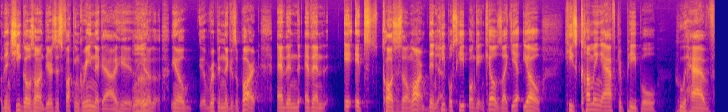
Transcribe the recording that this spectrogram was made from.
Then she goes on. There's this fucking green nigga out here, Mm-hmm. you know, you know, ripping niggas apart, and then and then it, it causes an alarm. Then people keep on getting killed. It's like, yeah, yo, he's coming after people who have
